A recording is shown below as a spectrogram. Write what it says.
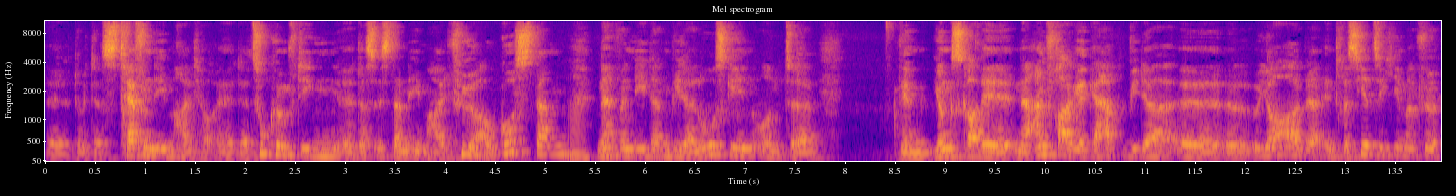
durch das Treffen eben halt äh, der zukünftigen, äh, das ist dann eben halt für August dann, ne, wenn die dann wieder losgehen und äh, wir haben jüngst gerade eine Anfrage gehabt, wieder, äh, äh, ja, da interessiert sich jemand für,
